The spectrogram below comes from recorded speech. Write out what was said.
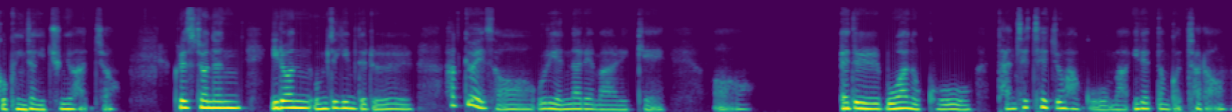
거 굉장히 중요하죠. 그래서 저는 이런 움직임들을 학교에서 우리 옛날에 막 이렇게 어 애들 모아놓고 단체 체조하고 막 이랬던 것처럼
